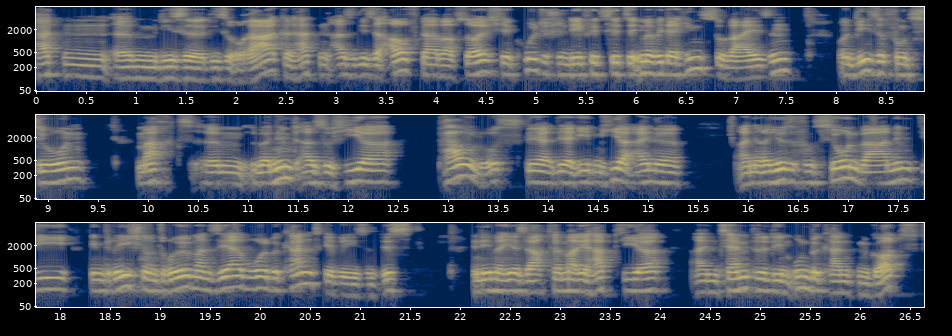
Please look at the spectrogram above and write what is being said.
hatten ähm, diese, diese Orakel, hatten also diese Aufgabe, auf solche kultischen Defizite immer wieder hinzuweisen. Und diese Funktion macht, ähm, übernimmt also hier Paulus, der, der eben hier eine, eine religiöse Funktion wahrnimmt, die den Griechen und Römern sehr wohl bekannt gewesen ist, indem er hier sagt, hör mal, ihr habt hier einen Tempel dem unbekannten Gott.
